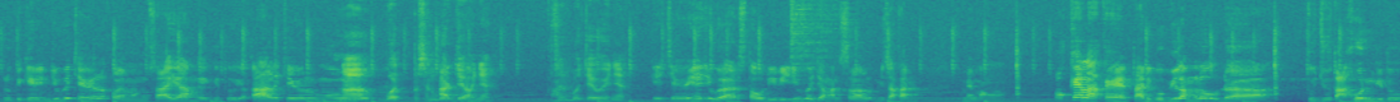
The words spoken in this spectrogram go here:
lu pikirin juga cewek lu kalau emang lu sayang kayak gitu ya kali cewek lu mau Nah, buat pesan buat Ajak. ceweknya. Pesan buat ceweknya. ya ceweknya juga harus tahu diri juga jangan selalu misalkan memang oke lah kayak tadi gue bilang lu udah tujuh tahun gitu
